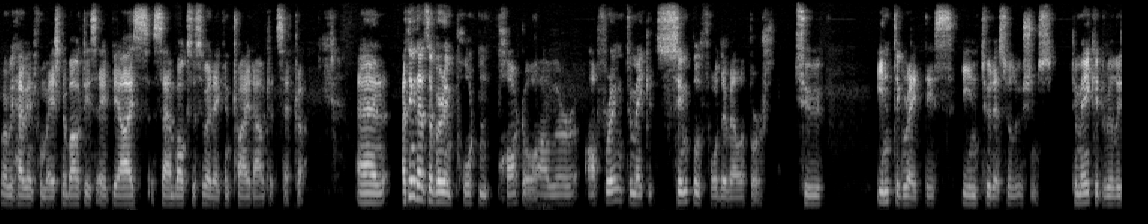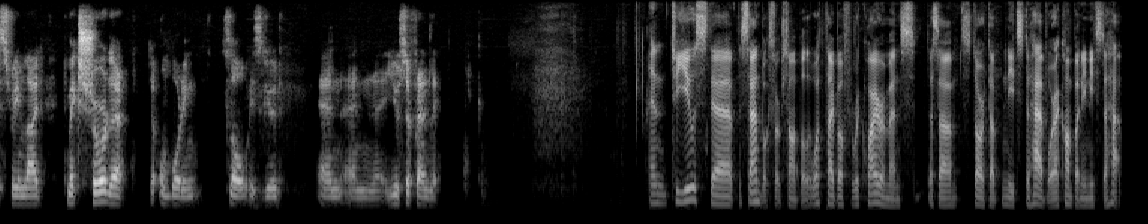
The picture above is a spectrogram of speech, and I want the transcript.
where we have information about these APIs, sandboxes where they can try it out, etc. And I think that's a very important part of our offering to make it simple for developers to integrate this into the solutions, to make it really streamlined, to make sure that the onboarding flow is good and, and user friendly. And to use the sandbox, for example, what type of requirements does a startup needs to have or a company needs to have?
